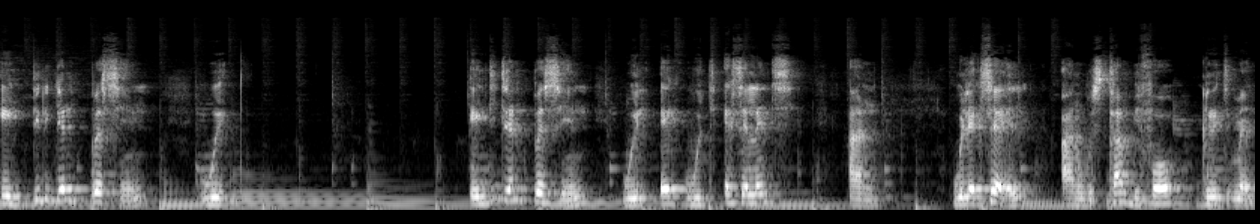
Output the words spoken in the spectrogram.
A diligent person will a diligent person will with excellence and will excel and will stand before great men.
